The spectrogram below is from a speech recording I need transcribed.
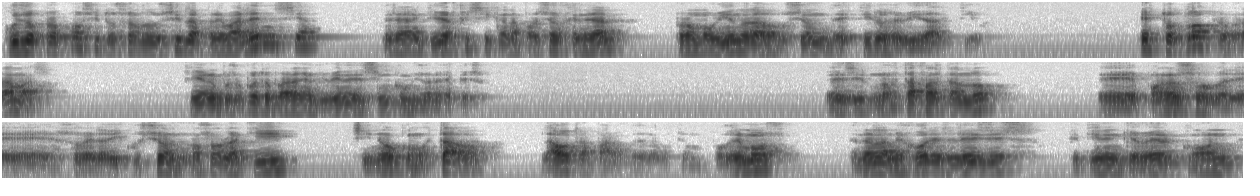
cuyos propósitos son reducir la prevalencia de la actividad física en la población general, promoviendo la adopción de estilos de vida activos. Estos dos programas tienen un presupuesto para el año que viene de 5 millones de pesos. Es decir, nos está faltando eh, poner sobre, sobre la discusión, no solo aquí, sino como Estado, la otra parte de la cuestión. Podemos tener las mejores leyes que tienen que ver con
